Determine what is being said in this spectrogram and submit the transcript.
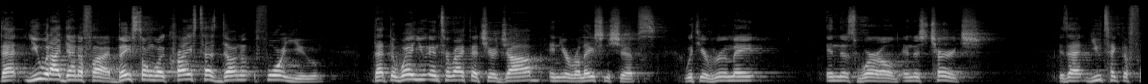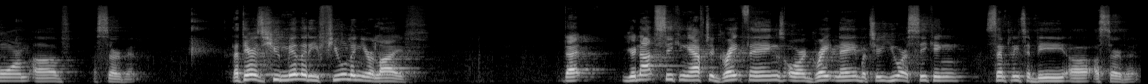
That you would identify, based on what Christ has done for you, that the way you interact at your job, in your relationships, with your roommate, in this world, in this church, is that you take the form of a servant. That there is humility fueling your life. That you're not seeking after great things or a great name, but you are seeking simply to be a, servant.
